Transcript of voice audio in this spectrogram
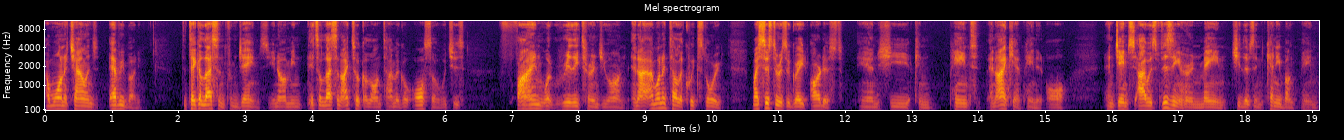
I want to challenge everybody to take a lesson from James. You know, I mean, it's a lesson I took a long time ago also, which is find what really turns you on. And I, I want to tell a quick story. My sister is a great artist and she can paint, and I can't paint at all. And James, I was visiting her in Maine. She lives in Kennebunk, Maine.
